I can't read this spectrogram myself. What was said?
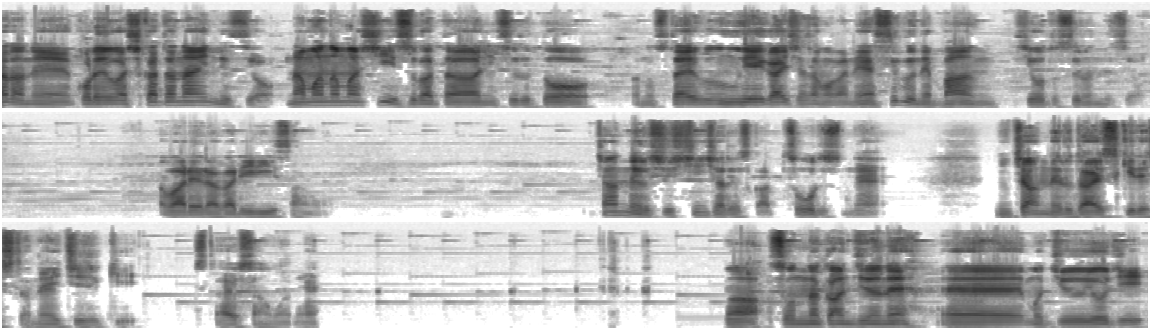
ただね、これは仕方ないんですよ。生々しい姿にすると、あの、スタイフ運営会社様がね、すぐね、バンしようとするんですよ。我らがリリーさんを。チャンネル出身者ですか？そうですね。2チャンネル大好きでしたね、一時期。スタイフさんはね。まあ、そんな感じでね、えー、もう14時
